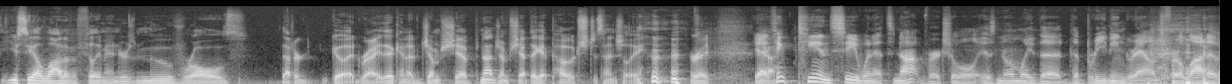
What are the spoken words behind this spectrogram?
you see a lot of affiliate managers move roles that are good, right? They kind of jump ship, not jump ship, they get poached essentially, right? Yeah, I think TNC when it's not virtual is normally the the breeding grounds for a lot of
